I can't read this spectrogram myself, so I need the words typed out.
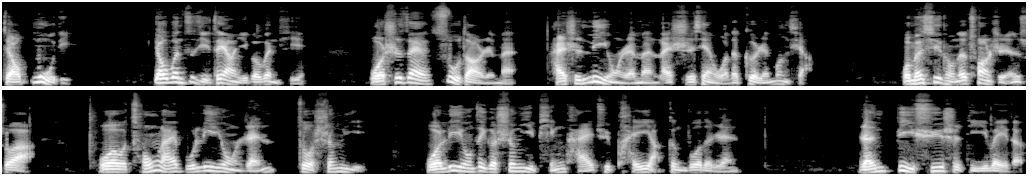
叫目的。要问自己这样一个问题：我是在塑造人们，还是利用人们来实现我的个人梦想？我们系统的创始人说啊，我从来不利用人做生意。我利用这个生意平台去培养更多的人，人必须是第一位的，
